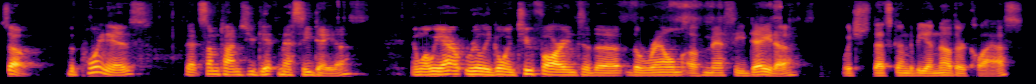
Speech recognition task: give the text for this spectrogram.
So the point is that sometimes you get messy data. And while we aren't really going too far into the, the realm of messy data, which that's going to be another class,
